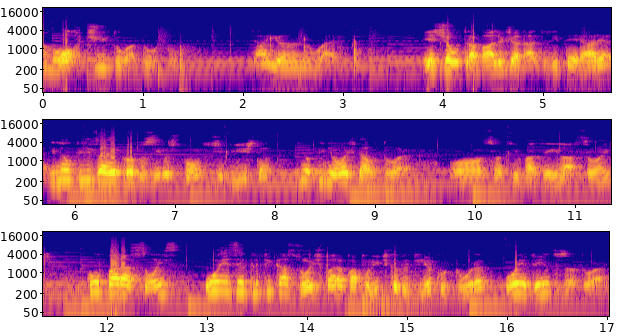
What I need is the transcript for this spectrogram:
A Morte do Adulto. Diane West. Este é um trabalho de análise literária e não visa reproduzir os pontos de vista e opiniões da autora. Posso aqui fazer ilações, comparações ou exemplificações para com a política do dia, cultura ou eventos atuais.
